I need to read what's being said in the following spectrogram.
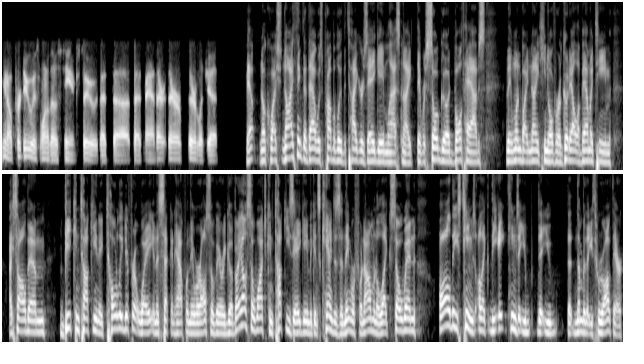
you know, Purdue is one of those teams too that uh, that man, they're they're they're legit. Yep, no question. No, I think that that was probably the Tigers' A game last night. They were so good, both halves. They won by 19 over a good Alabama team. I saw them beat Kentucky in a totally different way in the second half when they were also very good. But I also watched Kentucky's A game against Kansas and they were phenomenal. Like so when all these teams, like the eight teams that you that you that number that you threw out there,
